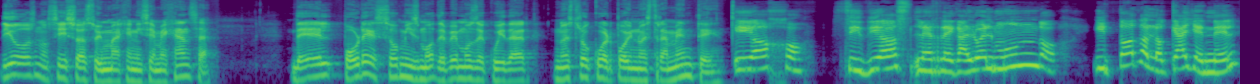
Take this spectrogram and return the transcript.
Dios nos hizo a su imagen y semejanza. De Él, por eso mismo, debemos de cuidar nuestro cuerpo y nuestra mente. Y ojo, si Dios le regaló el mundo y todo lo que hay en él,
